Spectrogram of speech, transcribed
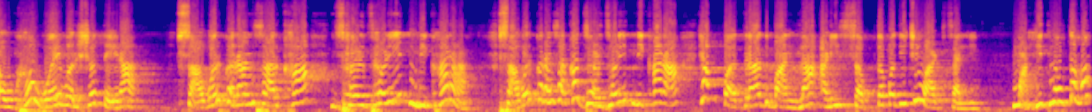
अवघ वय वर्ष तेरा. सावरकरांसारखा झळझळीत निखारा. सावरकरांसारखा झळझळीत निखारा ह्या पदरात बांधला आणि सप्तपदीची वाट चालली. माहीत नव्हतं हा?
